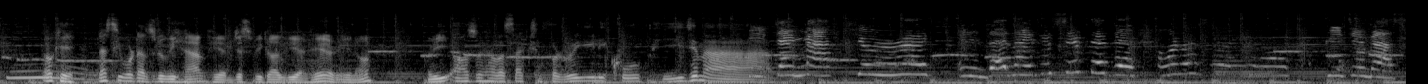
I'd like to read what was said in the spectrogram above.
Mm. Okay, let's see what else do we have here. Just because we are here, you know, we also have a section for really cool pajamas. Pizza not so right. And then I just shifted it. I want to say PJ Masks.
